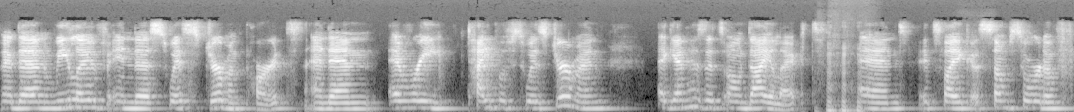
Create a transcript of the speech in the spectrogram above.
And then we live in the Swiss German part. And then every type of Swiss German, again, has its own dialect. and it's like some sort of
